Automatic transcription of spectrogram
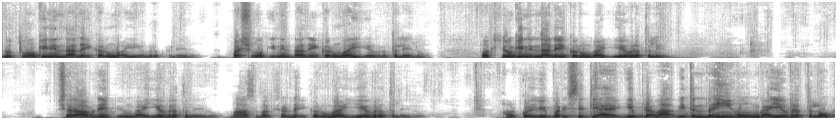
ऋतुओं की निंदा नहीं करूँगा, ये व्रत ले लो। पशुओं की निंदा नहीं करूँगा, ये व्रत ले लो। पक्षियों की निंदा नहीं करूँगा, ये व्रत ले लो। शराब नहीं पीऊँगा, ये व्रत ले लो। मांस भक्षण नहीं करूँगा, ये व्रत ले लो। और कोई भी परिस्थिति आएगी, प्रभावित नहीं होऊँगा, ये व्रत लो।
